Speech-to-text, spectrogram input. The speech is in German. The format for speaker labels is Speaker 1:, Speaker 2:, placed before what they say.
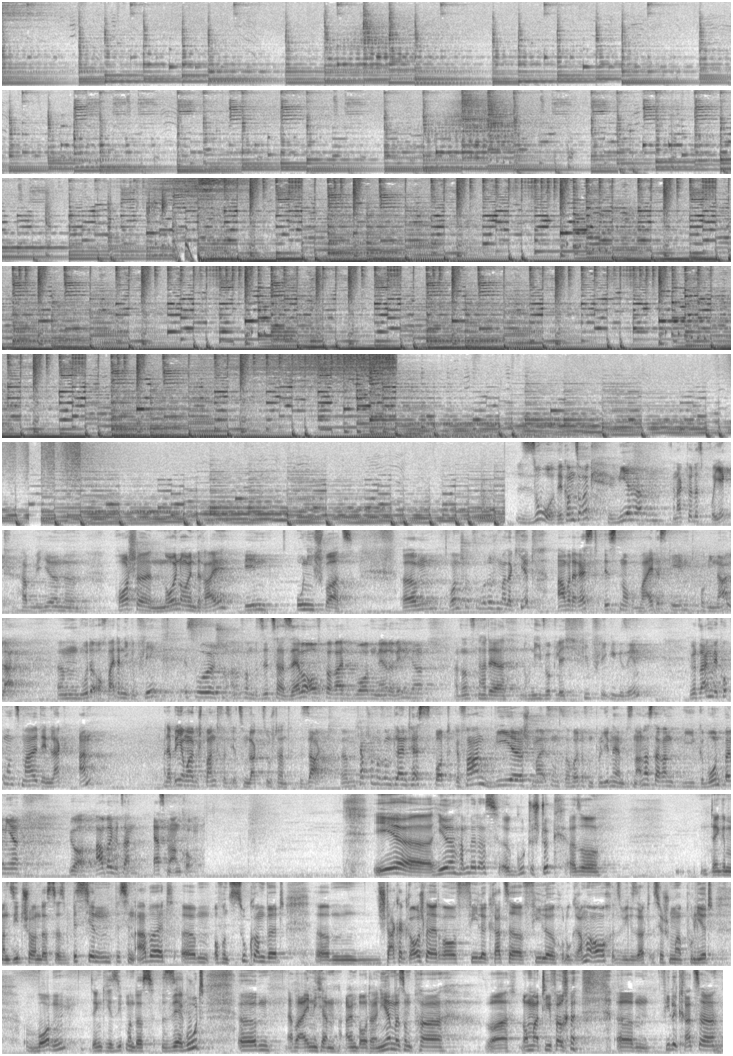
Speaker 1: you Willkommen zurück. Wir haben ein aktuelles Projekt, haben wir hier eine Porsche 993 in Uni Schwarz. Ähm, Frontschutz wurde schon mal lackiert, aber der Rest ist noch weitestgehend Originallack. Ähm, wurde auch weiter nie gepflegt, ist wohl schon vom Besitzer selber aufbereitet worden, mehr oder weniger. Ansonsten hat er noch nie wirklich viel Pflege gesehen. Ich würde sagen, wir gucken uns mal den Lack an und da bin ich auch mal gespannt, was ihr zum Lackzustand sagt. Ähm, ich habe schon mal so einen kleinen Testspot gefahren. Wir schmeißen uns da heute vom Polieren her ein bisschen anders daran, wie gewohnt bei mir. Ja, aber ich würde sagen, erstmal angucken. Ja, yeah, hier haben wir das äh, gute Stück. Also ich denke, man sieht schon, dass das ein bisschen, bisschen Arbeit ähm, auf uns zukommen wird. Ähm, starker Grauschleier drauf, viele Kratzer, viele Hologramme auch. Also wie gesagt, ist ja schon mal poliert worden. Ich denke, hier sieht man das sehr gut. Ähm, aber eigentlich an allen Bauteilen. Hier haben wir so ein paar, boah, nochmal tiefere, ähm, viele Kratzer.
